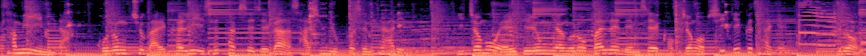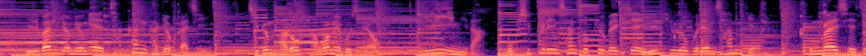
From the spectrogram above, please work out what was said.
3위입니다. 고농축 알칼리 세탁세제가 46% 할인 2.5L 대용량으로 빨래 냄새 걱정 없이 깨끗하게 그럼 일반 겸용의 착한 가격까지 지금 바로 경험해보세요 2위입니다. 옥시크린 산소 표백제 1kg 3개 분말 세제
